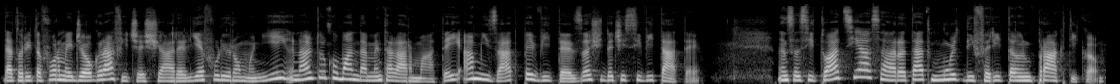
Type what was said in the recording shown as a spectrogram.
Datorită formei geografice și a reliefului României, în altul comandament al armatei a mizat pe viteză și decisivitate – Însă situația s-a arătat mult diferită în practică.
